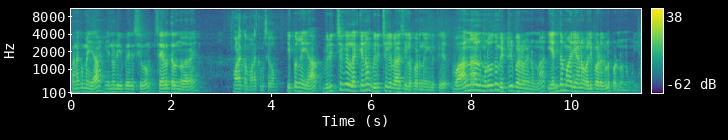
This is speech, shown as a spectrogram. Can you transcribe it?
வணக்கம் ஐயா. என்னுடைய பேர் சிவம். சேலத்துலேருந்து வரேன். வணக்கம் வணக்கம் சிவம். இப்போங்க ஐயா விருச்சிக லக்கணம் விருச்சிக ராசியில் பிறந்தவங்களுக்கு வாழ்நாள் முழுவதும் வெற்றி பெற வேண்டும்னா எந்த மாதிரியான வழிபாடுகளை பண்ணணும் ஐயா?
